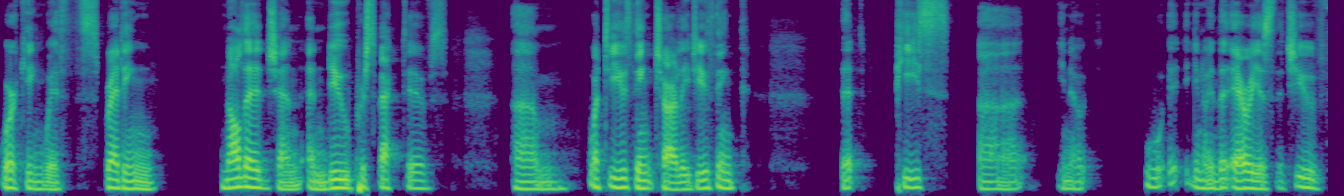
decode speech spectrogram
working with spreading knowledge and, and new perspectives. Um, what do you think, Charlie? Do you think that peace, uh, you know, w- you know, in the areas that you've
